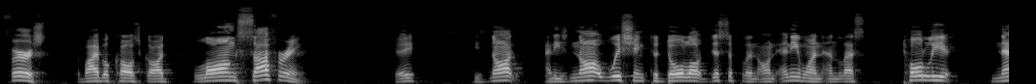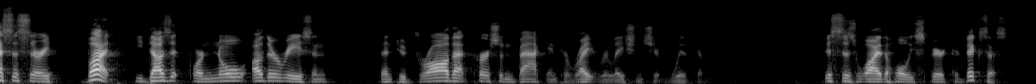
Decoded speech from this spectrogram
first. The Bible calls God long suffering. Okay? He's not, and he's not wishing to dole out discipline on anyone unless totally necessary, but he does it for no other reason than to draw that person back into right relationship with him. This is why the Holy Spirit convicts us.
